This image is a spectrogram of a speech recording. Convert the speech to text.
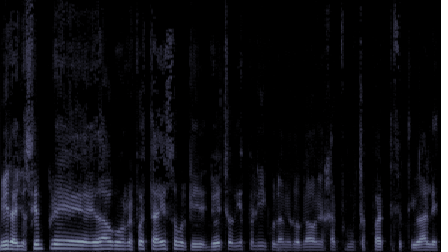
Mira, yo siempre he dado como respuesta a eso porque yo he hecho 10 películas, me he tocado viajar por muchas partes, festivales,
